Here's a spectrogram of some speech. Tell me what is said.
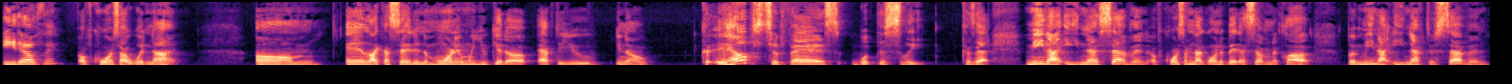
eat healthy. Of course, I would not. Um, and like I said, in the morning when you get up after you, you know, it helps to fast with the sleep. Because that me not eating at seven, of course, I'm not going to bed at seven o'clock, but me not eating after seven,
